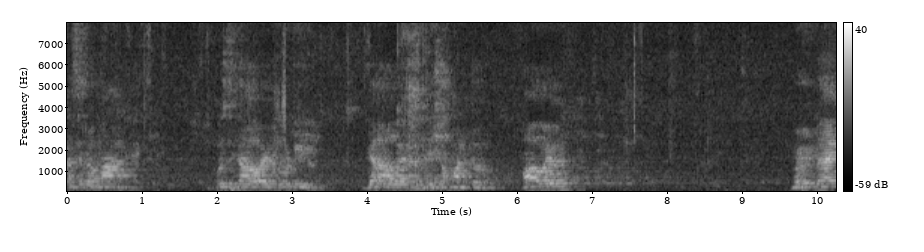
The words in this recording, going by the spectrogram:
নাসির রহমান, উপস্থিত আহ্বায়ক কমিটির জেলা আহ্বায়ক কমিটির সম্মানিত আহ্বায়ক মহিন ভাই,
